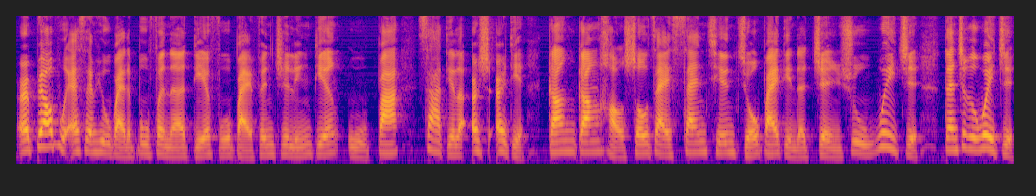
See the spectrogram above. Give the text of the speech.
而标普 S M P 五百的部分呢，跌幅百分之零点五八，下跌了二十二点，刚刚好收在三千九百点的整数位置。但这个位置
